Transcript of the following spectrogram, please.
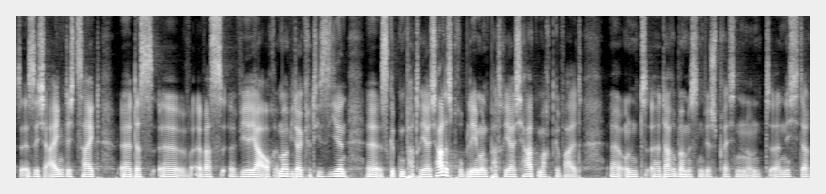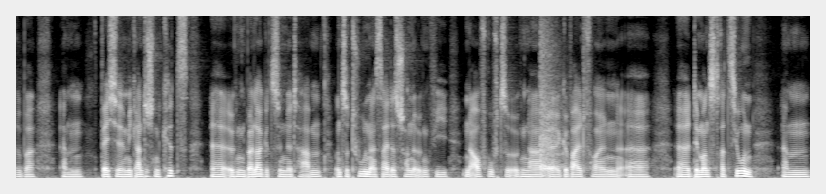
sich eigentlich zeigt, äh, dass, äh, was wir ja auch immer wieder kritisieren, äh, es gibt ein patriarchales Problem und Patriarchat macht Gewalt. Äh, und äh, darüber müssen wir sprechen und nicht darüber, ähm, welche migrantischen Kids irgendeinen Böller gezündet haben und so tun, als sei das schon irgendwie ein Aufruf zu irgendeiner gewaltvollen Demonstration. Ähm,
